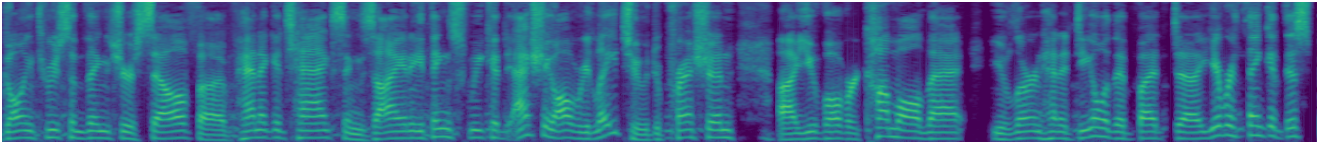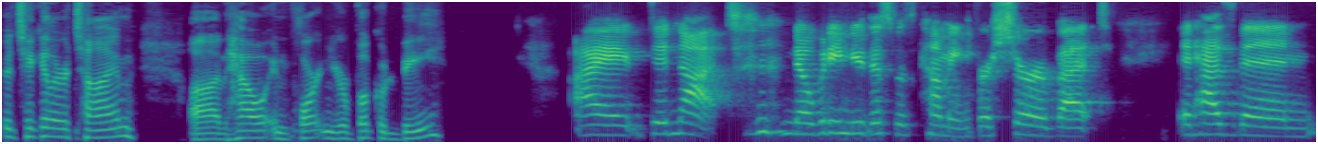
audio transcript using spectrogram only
going through some things yourself, uh, panic attacks, anxiety, things we could actually all relate to, depression. Uh, you've overcome all that. You've learned how to deal with it. But uh, you ever think at this particular time uh, how important your book would be? I did not. Nobody knew this was coming for sure, but it has been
